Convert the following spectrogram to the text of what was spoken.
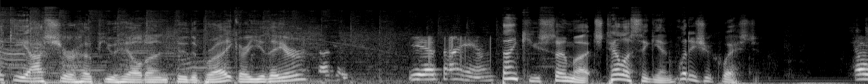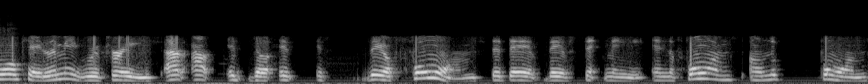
Vicky, I sure hope you held on through the break. Are you there? Okay. Yes, I am. Thank you so much. Tell us again, what is your question? Oh, okay. Let me rephrase. I, I, it, the, it, it's, there are forms that they have, they have sent me, and the forms on the forms,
